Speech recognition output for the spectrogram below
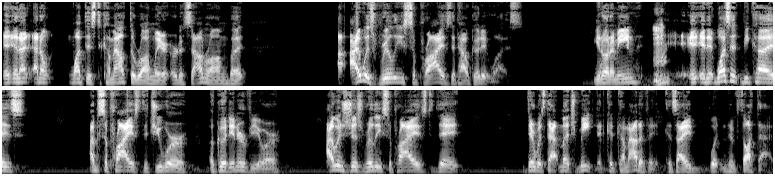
and, and I, I don't want this to come out the wrong way or, or to sound wrong, but I, I was really surprised at how good it was. You know what I mean? Mhm. And- and it wasn't because I'm surprised that you were a good interviewer. I was just really surprised that there was that much meat that could come out of it because I wouldn't have thought that.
